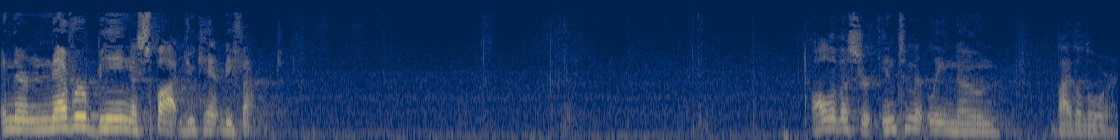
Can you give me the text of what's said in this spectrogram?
and there never being a spot you can't be found. All of us are intimately known by the Lord.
